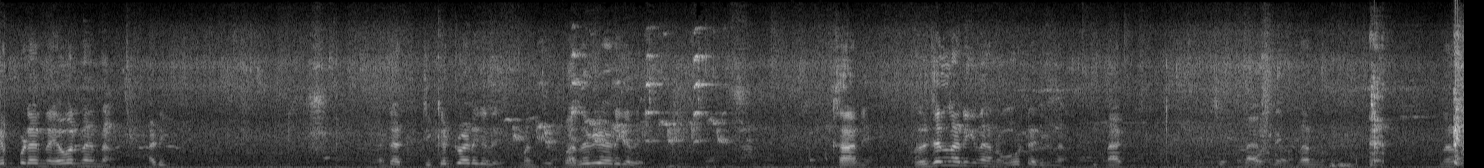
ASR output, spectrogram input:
ఎప్పుడైనా ఎవరినైనా అడిగి. అంటే టికెట్ అడగలే మంత్రి పదవి అడగలే. కానీ ప్రజలను అడిగినాను ఓటు అడిగినాను. నాకు నాకు నన్ను నన్ను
